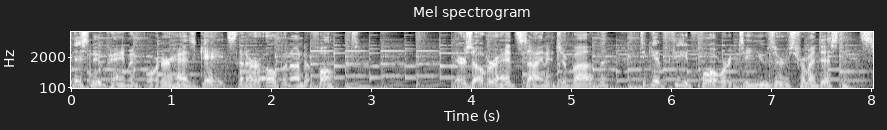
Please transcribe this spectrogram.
This new payment border has gates that are open on default. There's overhead signage above to give feed forward to users from a distance,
